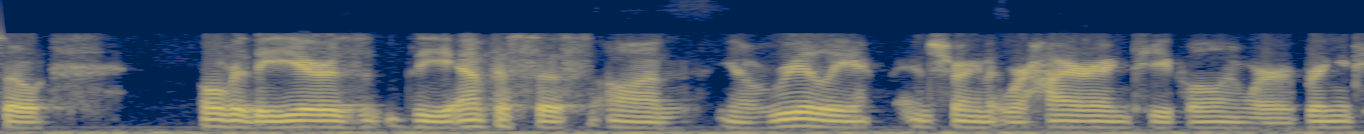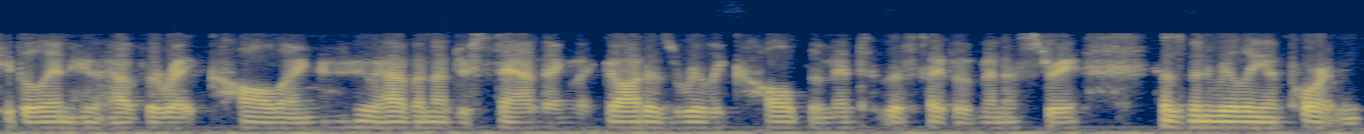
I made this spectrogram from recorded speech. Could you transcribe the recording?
So over the years, the emphasis on you know really ensuring that we're hiring people and we're bringing people in who have the right calling, who have an understanding that God has really called them into this type of ministry, has been really important.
